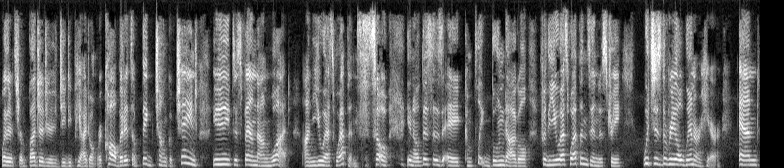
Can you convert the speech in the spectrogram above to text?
whether it's your budget or your GDP. I don't recall, but it's a big chunk of change you need to spend on what? on U.S. weapons. So, you know, this is a complete boondoggle for the U.S. weapons industry, which is the real winner here. And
